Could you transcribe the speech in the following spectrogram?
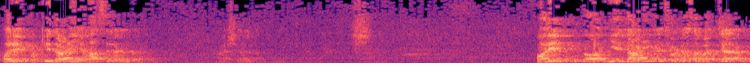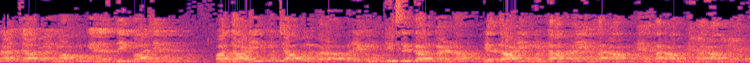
اور ایک مٹھی داڑھی یہاں سے رکھنا۔ ماشاء اللہ اور ایک اور یہ داڑھی کا چھوٹا سا بچہ رکھنا چاروں اماموں کے نزدیک واجب ہے۔ اور داڑھی کو چاول برابر ایک مٹھی سے کم کرنا، یہ داڑھی منڈانا یہ حرام ہے حرام ہے حرام ہے۔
